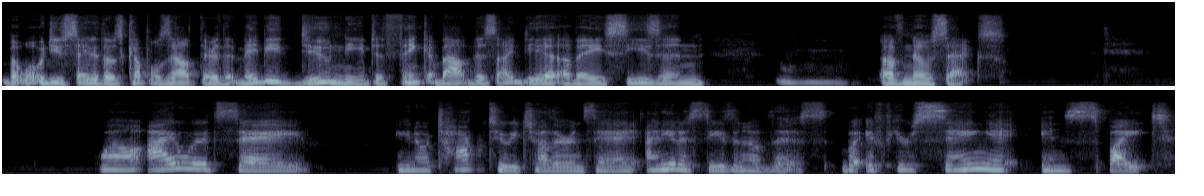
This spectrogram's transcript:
but what would you say to those couples out there that maybe do need to think about this idea of a season mm-hmm. of no sex? Well, I would say you know, talk to each other and say, I, I, need a season of this. But if you're saying it in spite,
